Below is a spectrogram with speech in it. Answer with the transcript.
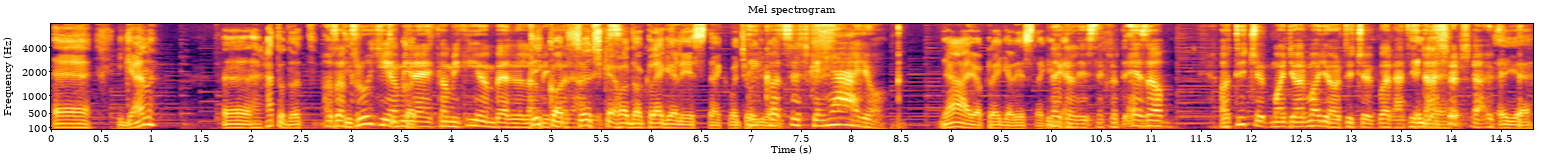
E, igen, e, hát tudod, Az a trutyi, amire, ami kijön belőle, Tikat szöcskehadak legelésznek, vagy hogy. Tikat, szöcske, nyájak. Nyájak legelésznek, igen. Legelésznek. Ez a, a tücsök magyar, magyar tücsök baráti Igen. társaság. Igen.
